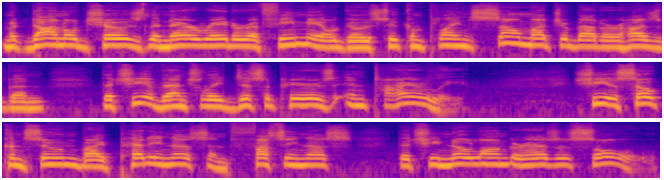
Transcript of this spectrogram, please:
MacDonald shows the narrator a female ghost who complains so much about her husband that she eventually disappears entirely. She is so consumed by pettiness and fussiness that she no longer has a soul.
